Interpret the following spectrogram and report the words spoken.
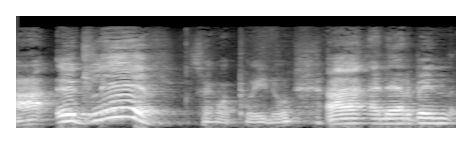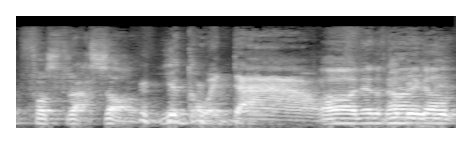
a y Glir. Sa'n gwybod pwy nhw. A yn erbyn Ffostrasol, you're going down! O, yn edrych mlaen i gael...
